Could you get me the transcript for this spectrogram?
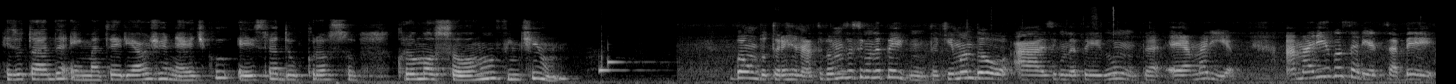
resultada em material genético extra do cromossomo 21. Bom, doutora Renata, vamos à segunda pergunta. Quem mandou a segunda pergunta é a Maria. A Maria gostaria de saber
